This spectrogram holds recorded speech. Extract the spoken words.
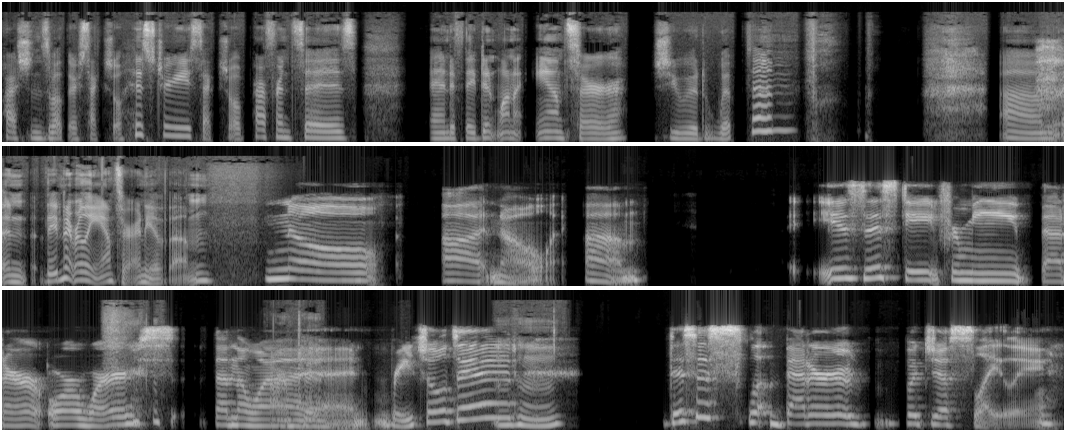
questions about their sexual history, sexual preferences, and if they didn't want to answer, she would whip them. um, and they didn't really answer any of them. No, uh, no. Um, is this date for me better or worse than the one Armpit. Rachel did? Mhm. This is sl- better, but just slightly.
